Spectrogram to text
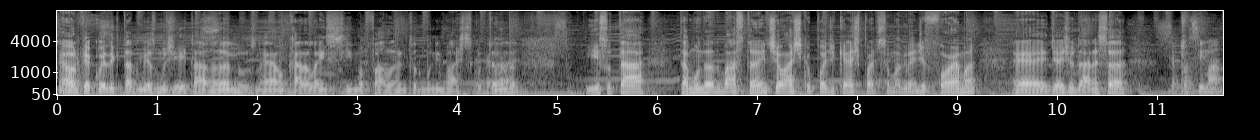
É a única coisa que está do mesmo jeito há anos, né? Um cara lá em cima falando, todo mundo embaixo é escutando. É e isso tá, tá mudando bastante. Eu acho que o podcast pode ser uma grande forma é, de ajudar nessa. De aproximar.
